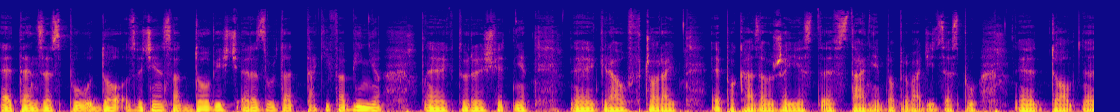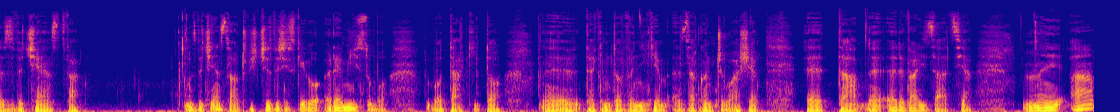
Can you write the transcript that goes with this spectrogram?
e, ten zespół do zwycięstwa, dowieść rezultat. Taki Fabinho, e, który świetnie grał wczoraj, pokazał, że jest w stanie poprowadzić zespół do zwycięstwa zwycięstwa, oczywiście zwycięskiego remisu, bo, bo taki to, e, takim to wynikiem zakończyła się e, ta e, rywalizacja. A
